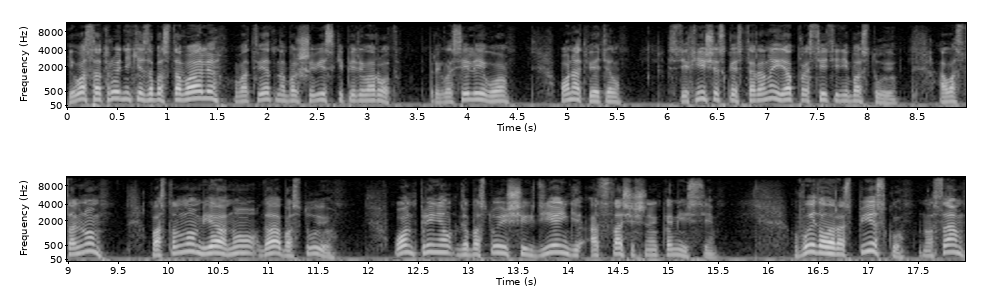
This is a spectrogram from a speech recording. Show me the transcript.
Его сотрудники забастовали в ответ на большевистский переворот. Пригласили его. Он ответил, с технической стороны я, простите, не бастую. А в остальном, в остальном я, ну да, бастую. Он принял для бастующих деньги от стачечной комиссии выдал расписку, но сам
